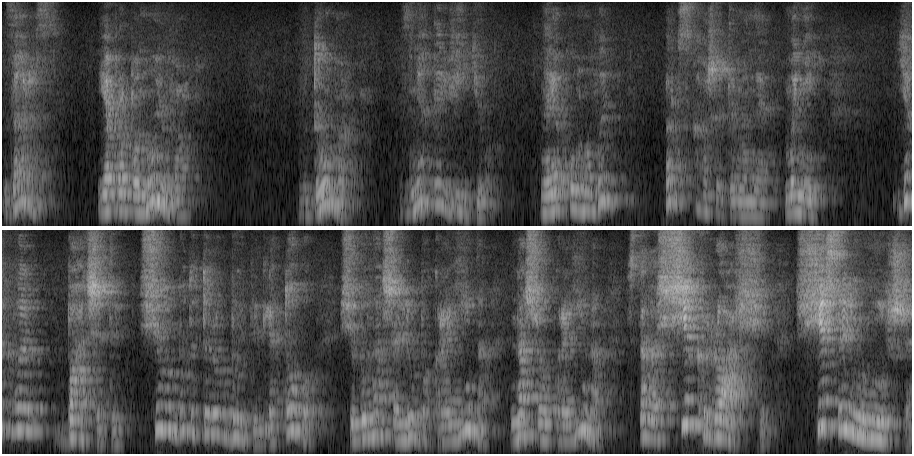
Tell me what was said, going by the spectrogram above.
Зараз я пропоную вам вдома зняти відео, на якому ви розкажете мене, мені, як ви бачите, що ви будете робити для того, щоб наша люба країна, наша Україна стала ще краще, ще сильніше.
